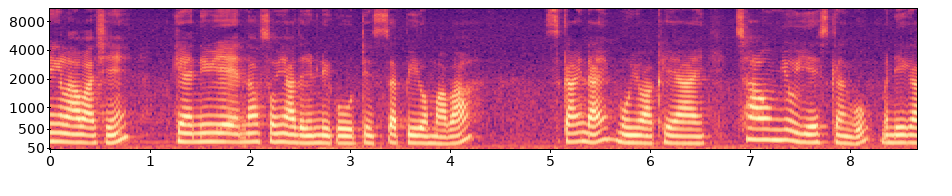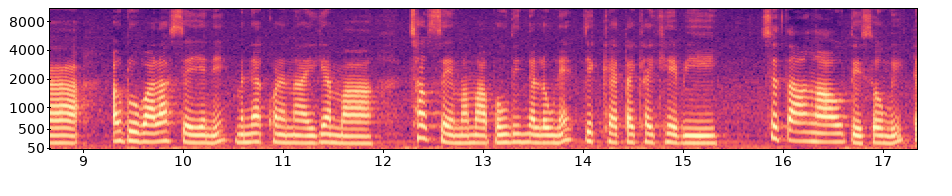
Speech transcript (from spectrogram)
မင်္ဂလာပါရှင်ကန်နူးရဲ့နောက်ဆုံးရသတင်းတွေကိုတင်ဆက်ပေးတော့မှာပါစကိုင်းတိုင်းမုံရွာခရိုင်ချောင်းမြို့ရဲစကန်ကိုမနေ့ကအောက်တိုဘာလ10ရက်နေ့မနက်9နာရီခန့်မှာ60မမဘုံသီးနှလုံးနဲ့တစ်ခတ်တိုက်ခိုက်ခဲ့ပြီးစစ်သား9ဦးသေဆုံးပြီးတ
